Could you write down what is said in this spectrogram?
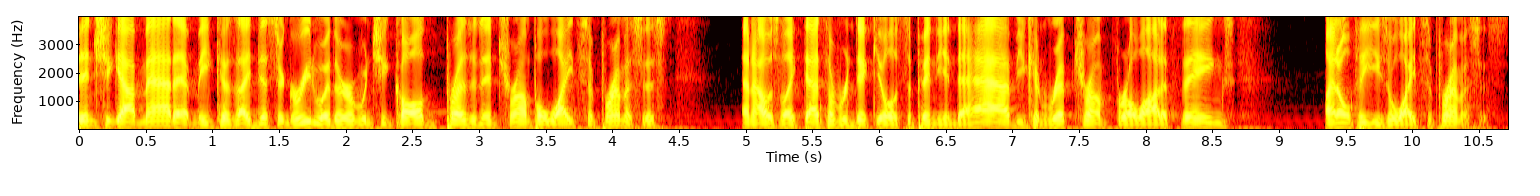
Then she got mad at me because I disagreed with her when she called President Trump a white supremacist. And I was like, that's a ridiculous opinion to have. You can rip Trump for a lot of things. I don't think he's a white supremacist.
